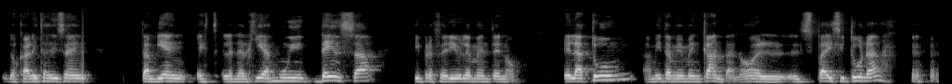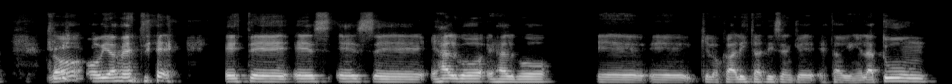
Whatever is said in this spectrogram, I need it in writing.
los cabalistas dicen también la energía es muy densa y preferiblemente no. El atún, a mí también me encanta, ¿no? El, spicy tuna, ¿no? Obviamente este, es, es, eh, es algo, es algo eh, que los cabalistas dicen que está bien. El atún,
